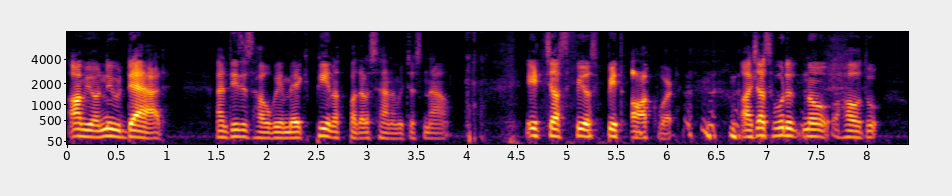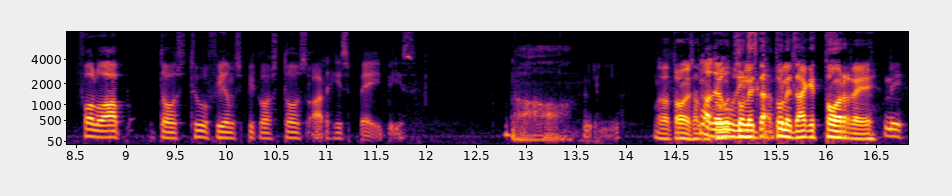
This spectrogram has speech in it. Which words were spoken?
I'm your new dad, and this is how we make peanut butter sandwiches now. It just feels a bit awkward. I just wouldn't know how to follow up those two films because those are his babies. No. Niin. Mutta toisaalta otin tuli, tuli, tuli tämäkin torriin niin.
